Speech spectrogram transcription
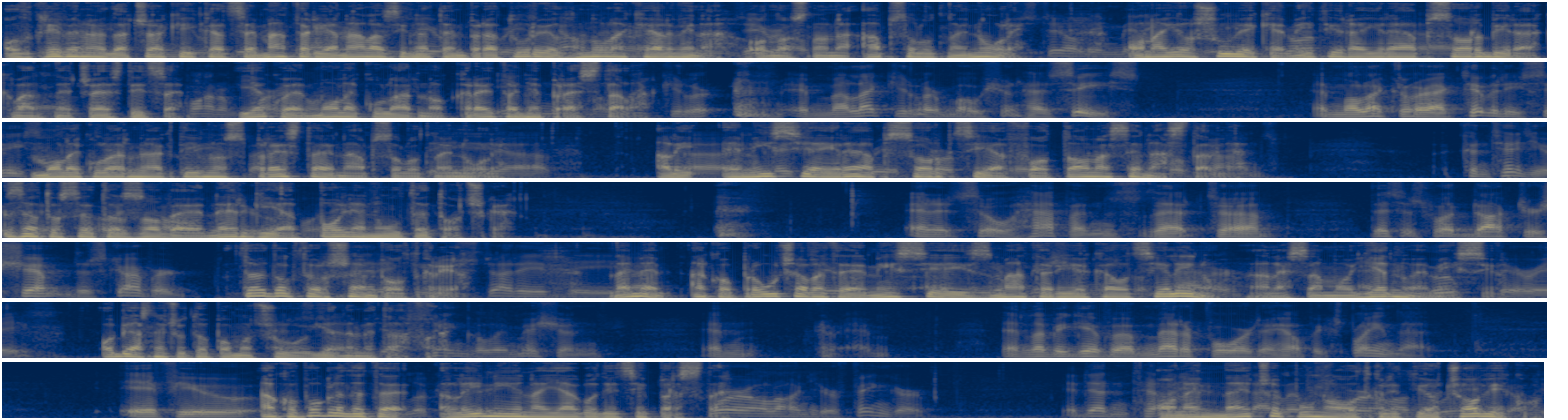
Otkriveno je da čak i kad se materija nalazi na temperaturi od 0 Kelvina, odnosno na apsolutnoj nuli, ona još uvijek emitira i reabsorbira kvantne čestice, iako je molekularno kretanje prestalo. Molekularna aktivnost prestaje na apsolutnoj nuli, ali emisija i reapsorpcija fotona se nastavlja. Zato se to zove energija polja nulte točke. To je dr. Schemp otkrio. Naime, ako proučavate emisije iz materije kao cijelinu, a ne samo jednu emisiju, objasnit ću to pomoću jedne metafore. Ako pogledate linije na jagodici prsta, one neće puno otkriti o čovjeku,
